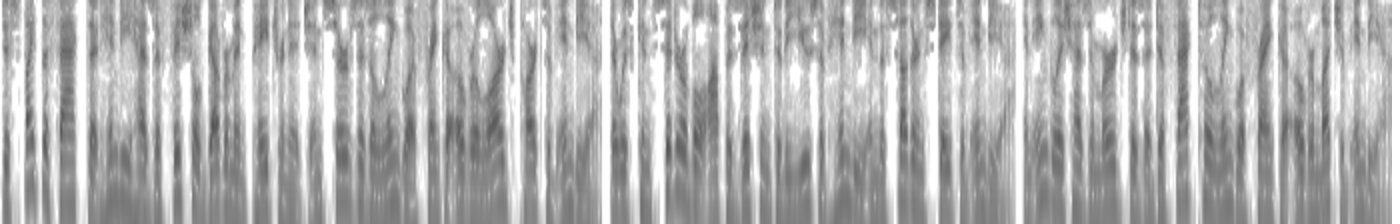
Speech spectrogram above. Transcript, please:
Despite the fact that Hindi has official government patronage and serves as a lingua franca over large parts of India, there was considerable opposition to the use of Hindi in the southern states of India, and English has emerged as a de facto lingua franca over much of India.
